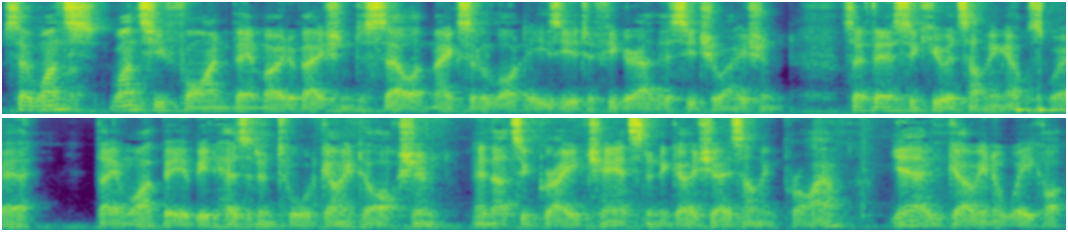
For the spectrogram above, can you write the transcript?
So once once you find their motivation to sell, it makes it a lot easier to figure out their situation. So if they're secured something elsewhere, they might be a bit hesitant toward going to auction, and that's a great chance to negotiate something prior. You Yeah. know, go in a week a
